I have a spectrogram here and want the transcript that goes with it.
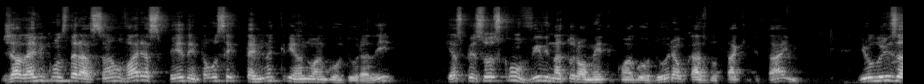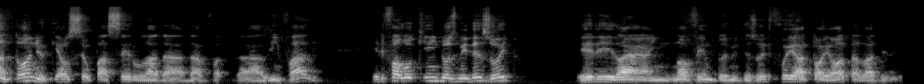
já leva em consideração várias perdas, então você termina criando uma gordura ali, que as pessoas convivem naturalmente com a gordura, é o caso do tact time, e o Luiz Antônio, que é o seu parceiro lá da, da, da Lean Valley, ele falou que em 2018, ele lá em novembro de 2018, foi a Toyota lá de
